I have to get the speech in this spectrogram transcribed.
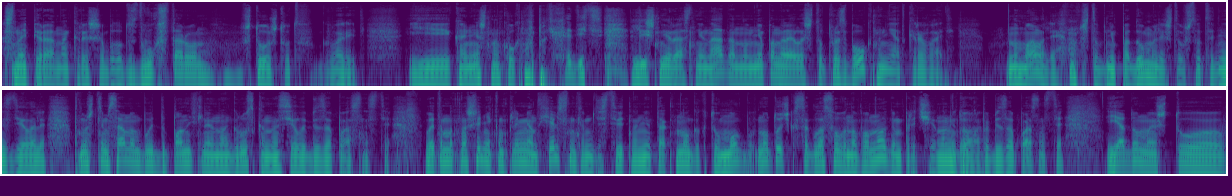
Снайпера на крыше будут с двух сторон, что уж тут говорить. И, конечно, к окнам подходить лишний раз не надо, но мне понравилось, что просьба окна не открывать. Ну, мало ли, чтобы не подумали, чтобы что-то не сделали. Потому что тем самым будет дополнительная нагрузка на силы безопасности. В этом отношении комплимент Хельсинкам действительно не так много кто мог бы. Ну, точка согласована по многим причинам, не да. только по безопасности. И я думаю, что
